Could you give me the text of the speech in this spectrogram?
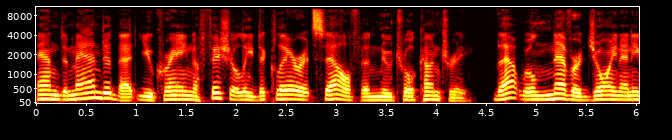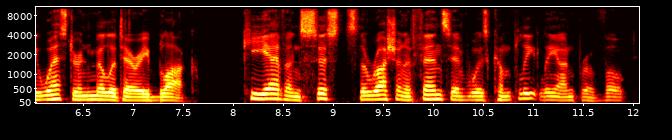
and demanded that Ukraine officially declare itself a neutral country that will never join any Western military bloc. Kiev insists the Russian offensive was completely unprovoked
